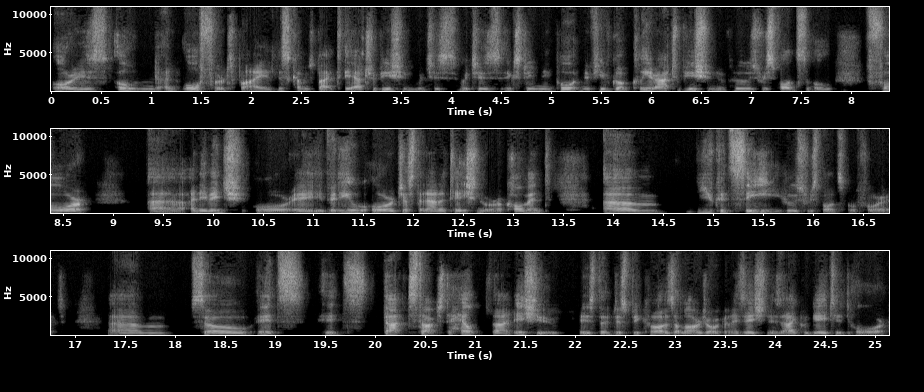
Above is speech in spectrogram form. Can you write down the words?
or is owned and authored by, this comes back to the attribution, which is which is extremely important. If you've got clear attribution of who's responsible for uh, an image or a video or just an annotation or a comment, um, you could see who's responsible for it. Um, so it's it's that starts to help that issue is that just because a large organization is aggregated or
